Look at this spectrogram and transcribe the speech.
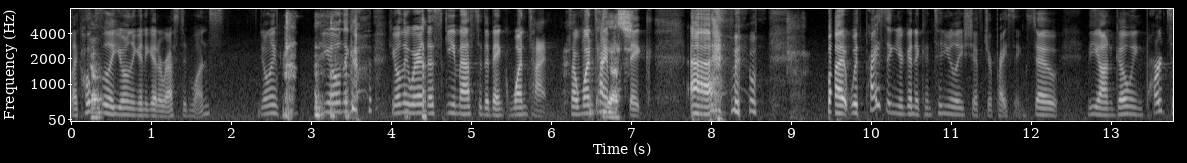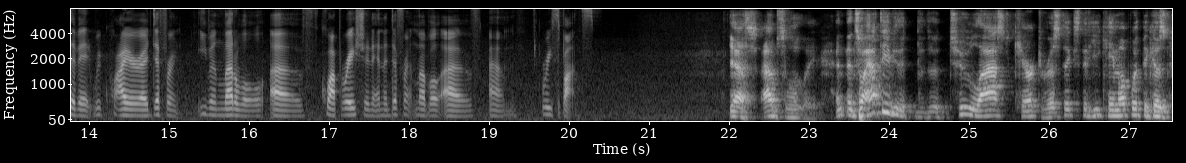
Like hopefully yep. you're only going to get arrested once. You only you only go, you only wear the ski mask to the bank one time. It's a one time yes. mistake. Uh, but with pricing, you're going to continually shift your pricing. So the ongoing parts of it require a different even level of cooperation and a different level of um, response. Yes, absolutely. And, and so I have to give you the, the, two last characteristics that he came up with because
